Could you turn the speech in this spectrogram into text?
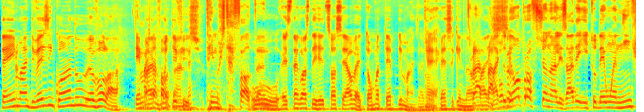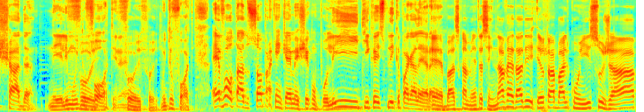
tem, mas de vez em quando eu vou lá. Tem, mas tá é muito faltando, né? difícil. Tem, mas tá faltando. O- esse negócio de rede social, velho, toma tempo demais. A gente É. pensa que não, Pra- mas... pra Mas tu deu uma profissionalizada e tu deu uma ninchada nele muito Foi, forte, né? foi, foi. Muito forte. É voltado só pra quem quer mexer com política? Explica pra galera. É, basicamente assim. Na verdade, eu trabalho com isso já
